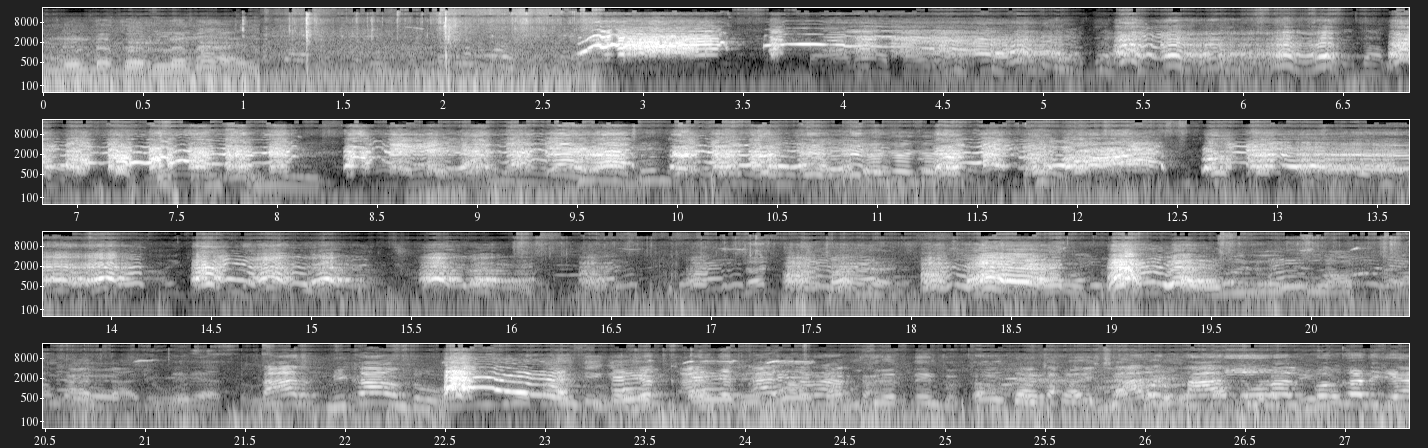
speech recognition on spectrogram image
मुंड धरलं ना मी काय म्हणतो पकड घ्या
